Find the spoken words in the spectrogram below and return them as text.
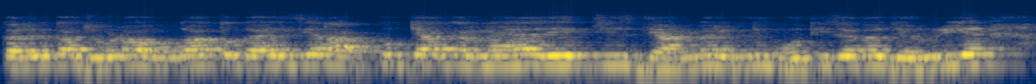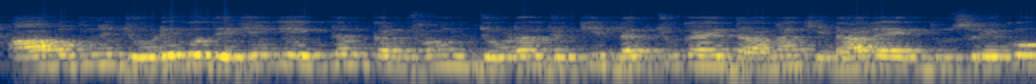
कलर का जोड़ा होगा। तो गाइज़ यार आपको क्या करना है? एक चीज़ ध्यान में रखनी बहुत ही ज़्यादा ज़रूरी है। आप अपने जोड़े को देखेंगे, एकदम कंफर्म जोड़ा जो कि लग चुका है। दाना खिला रहे एक दूसरे को,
